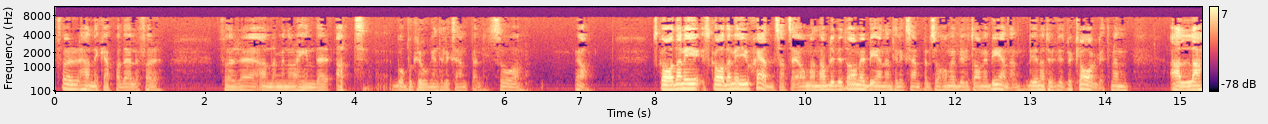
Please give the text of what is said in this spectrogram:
för handikappade eller för, för eh, andra med några hinder att gå på krogen till exempel. Så ja, skadan är, skadan är ju skedd så att säga. Om man har blivit av med benen till exempel så har man blivit av med benen. Det är naturligtvis beklagligt men alla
